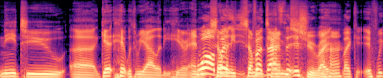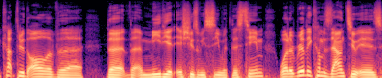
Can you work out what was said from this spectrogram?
need to uh, get hit with reality here. And well, so but, many, so many but that's times, the issue, right? Uh-huh. Like if we cut through the, all of the the the immediate issues we see with this team, what it really comes down to is,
